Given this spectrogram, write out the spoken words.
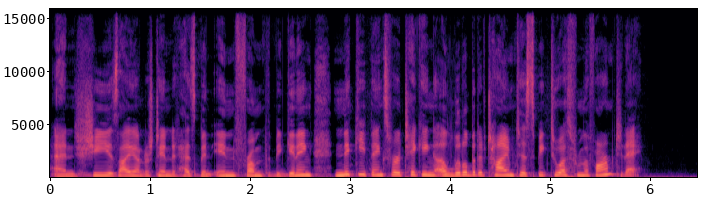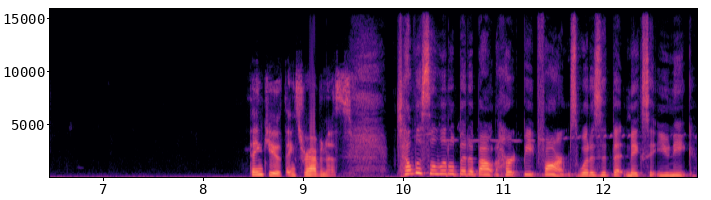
And she, as I understand it, has been in from the beginning. Nikki, thanks for taking a little bit of time to speak to us from the farm today. Thank you. Thanks for having us. Tell us a little bit about HartBeet Farms. What is it that makes it unique?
